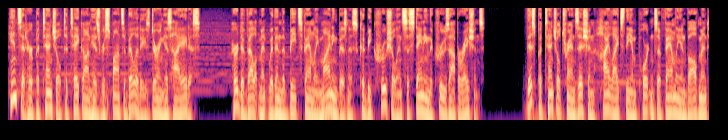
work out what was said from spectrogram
hints at her potential to take on his responsibilities during his hiatus. Her development within the Beets family mining business could be crucial in sustaining the crew's operations. This potential transition highlights the importance of family involvement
